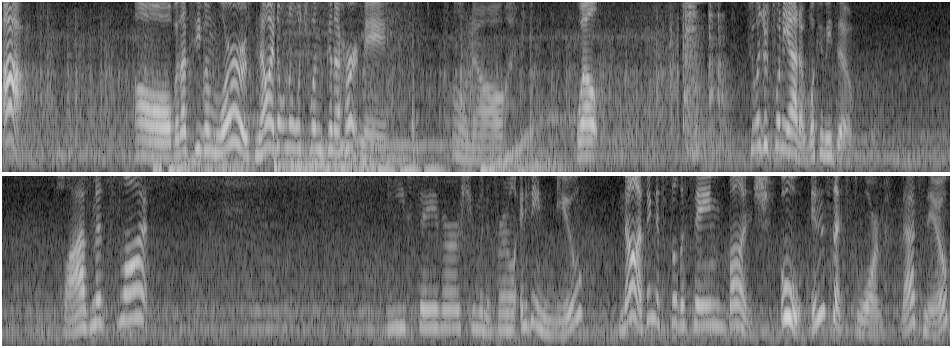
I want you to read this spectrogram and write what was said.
Ah! Oh, but that's even worse. Now I don't know which one's gonna hurt me. Oh no. Well, 220 Adam, what can we do? Plasmid slot? Eve Saver, Human Inferno. Anything new? No, I think it's still the same bunch. Ooh, Insect Swarm. That's new.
